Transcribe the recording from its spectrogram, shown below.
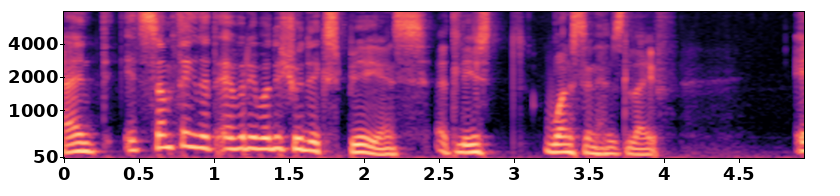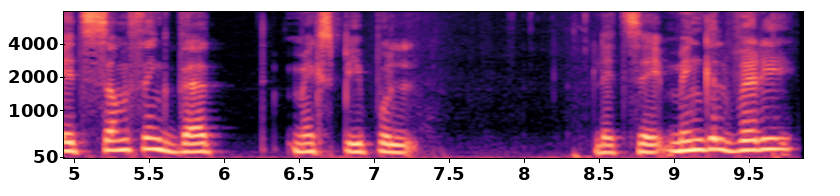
and it's something that everybody should experience at least once in his life it's something that makes people let's say mingle very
